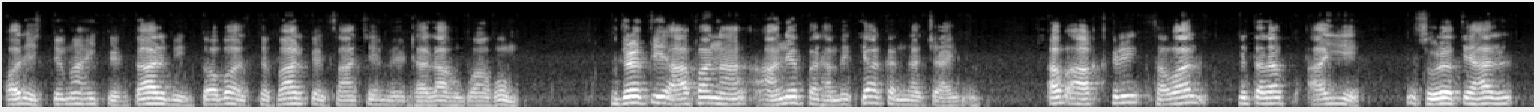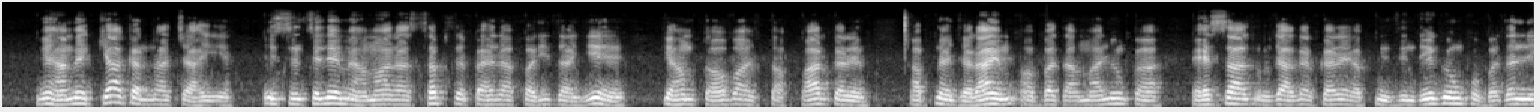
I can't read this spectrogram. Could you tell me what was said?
اور اجتماعی کردار بھی توبہ استغفار کے سانچے میں ڈھلا ہوا ہو قدرتی آفا آنے پر ہمیں کیا کرنا چاہیے؟ اب آخری سوال کی طرف آئیے صورتحال میں ہمیں کیا کرنا چاہیے؟ اس سلسلے میں ہمارا سب سے پہلا فریضہ یہ ہے کہ ہم توبہ استغفار کریں، اپنے جرائم اور بدعمالیوں کا احساس اجاگر کریں، اپنی زندگیوں کو بدلنے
